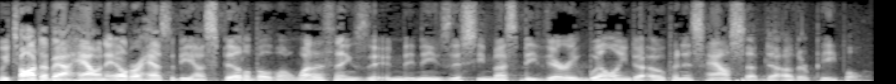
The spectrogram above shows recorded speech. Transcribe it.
We talked about how an elder has to be hospitable. But one of the things that means this, he must be very willing to open his house up to other people.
